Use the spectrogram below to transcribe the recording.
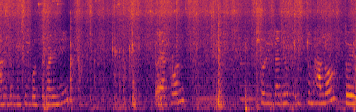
আমি তো কিছুই করতে পারিনি। তো এখন শরীরটা যেহেতু একটু ভালো, তো এই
